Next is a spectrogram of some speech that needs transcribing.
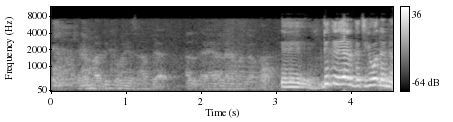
Kenan ba duka ba ne sahabbai Allah ya magafara eh. Duka ya daga cikin waɗannan.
